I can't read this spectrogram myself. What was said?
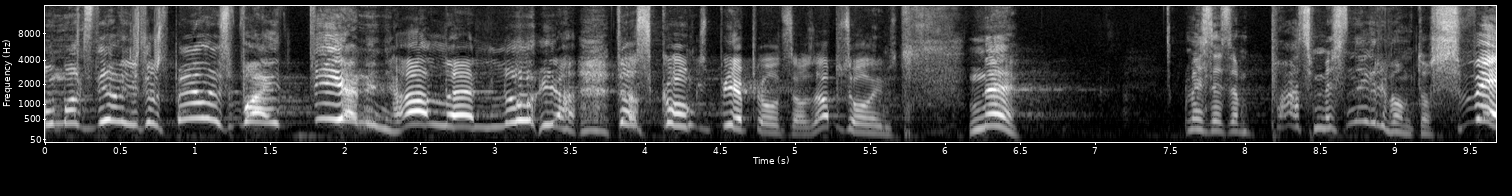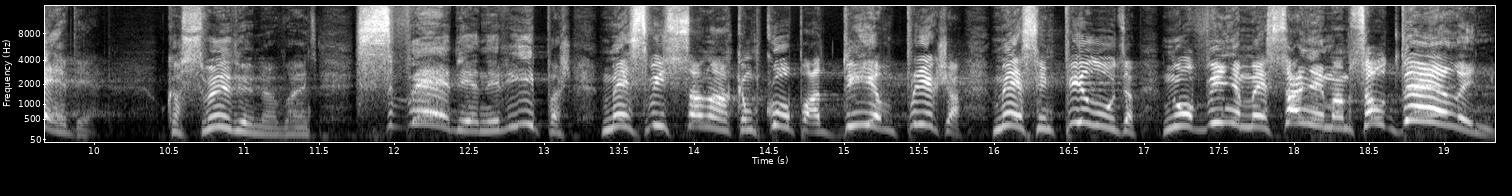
un mans dievs tur spēlēs, vai dieniņa, aleluja! Tas kungs piepildīs savus apsolījumus. Nē, mēs teicām, pats mēs negribam to svētdienu. Kas svētdienā vajadz? Svētdiena ir īpaša. Mēs visi sanākam kopā Dievu priekšā. Mēs viņu pielūdzam, no viņa mēs saņemam savu dēliņu.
